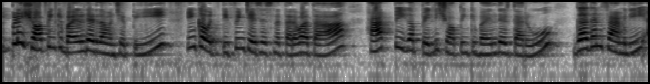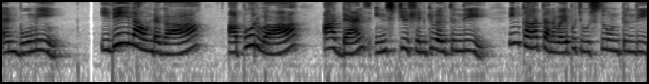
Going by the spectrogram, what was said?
ఇప్పుడే షాపింగ్కి బయలుదేరదామని చెప్పి ఇంకా టిఫిన్ చేసేసిన తర్వాత హ్యాపీగా పెళ్ళి షాపింగ్కి బయలుదేరుతారు గగన్ ఫ్యామిలీ అండ్ భూమి. ఇది ఇలా ఉండగా అపూర్వ ఆ డ్యాన్స్ ఇన్స్టిట్యూషన్కి వెళ్తుంది. ఇంకా తన వైపు చూస్తూ ఉంటుంది.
